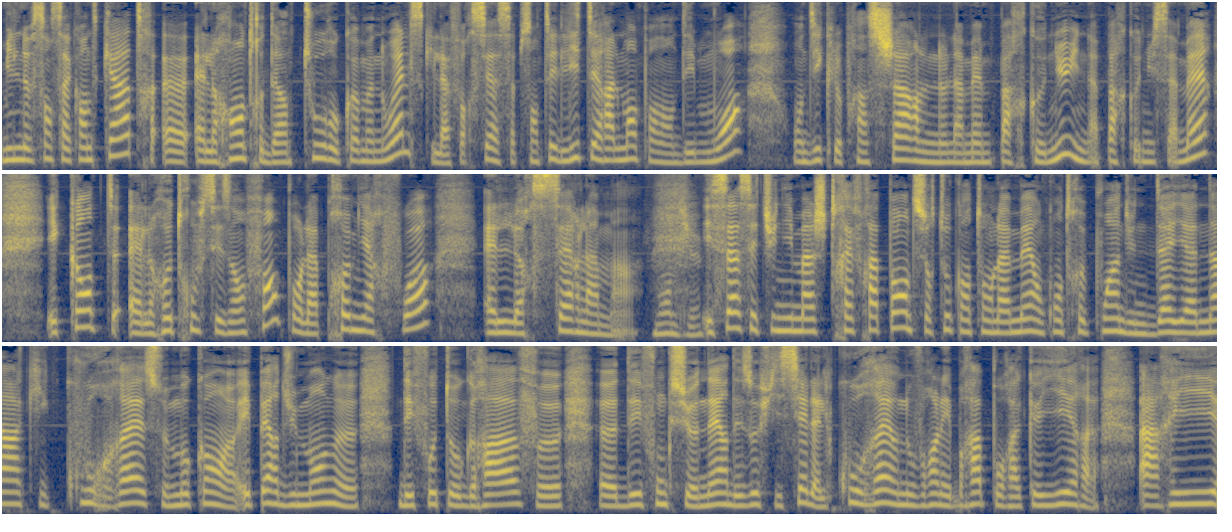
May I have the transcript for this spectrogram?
1954, euh, elle rentre d'un tour au Commonwealth, ce qui l'a forcée à s'absenter littéralement pendant des mois. On dit que le prince Charles ne l'a même pas reconnue, il n'a pas reconnu sa mère, et quand elle retrouve ses enfants, pour la première fois, elle leur serre la main. Mon Dieu. Et ça, c'est une image très frappante, surtout quand on la met en contrepoint d'une Diana qui courrait, se moquant euh, éperdument euh, des photographes, euh, des fonctionnaires, des officiels. Elle courait en ouvrant les bras pour accueillir Harry,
